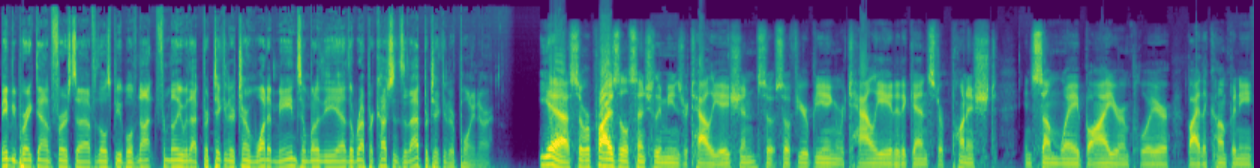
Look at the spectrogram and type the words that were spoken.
Maybe break down first uh, for those people who are not familiar with that particular term, what it means and what are the uh, the repercussions of that particular point are. Yeah, so reprisal essentially means retaliation. So, so if you're being retaliated against or punished in some way by your employer, by the company,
